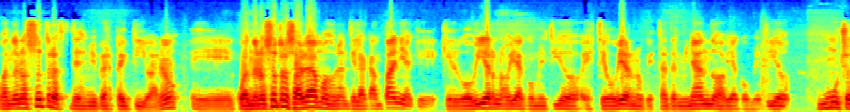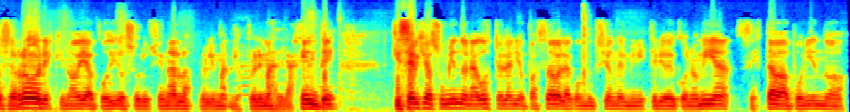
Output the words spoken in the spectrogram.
Cuando nosotros, desde mi perspectiva, ¿no? Eh, cuando nosotros hablábamos durante la campaña que, el gobierno había cometido, este gobierno que está terminando, había cometido muchos errores, que no había podido solucionar los problemas, los problemas de la gente, que Sergio asumiendo en agosto del año pasado la conducción del Ministerio de Economía se estaba poniendo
